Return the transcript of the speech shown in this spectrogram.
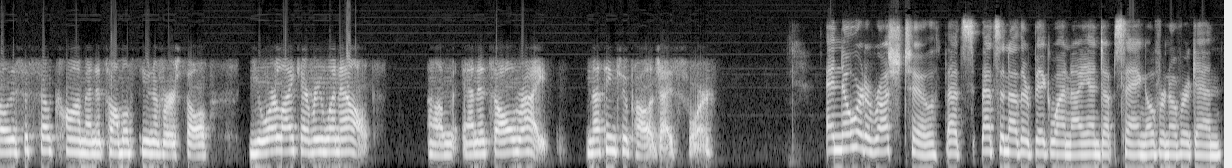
oh, this is so common. It's almost universal. You're like everyone else. Um, and it's all right nothing to apologize for. And nowhere to rush to. That's that's another big one i end up saying over and over again.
